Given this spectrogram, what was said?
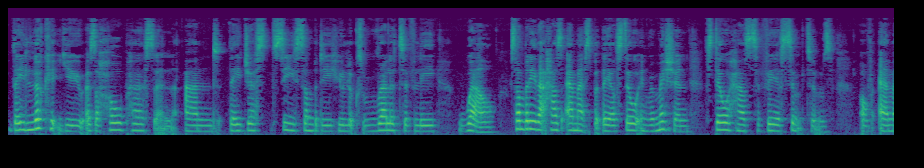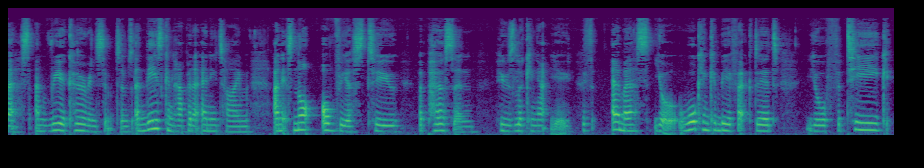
They look at you as a whole person and they just see somebody who looks relatively well. Somebody that has MS but they are still in remission still has severe symptoms of MS and reoccurring symptoms, and these can happen at any time, and it's not obvious to a person who's looking at you. With MS, your walking can be affected, your fatigue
